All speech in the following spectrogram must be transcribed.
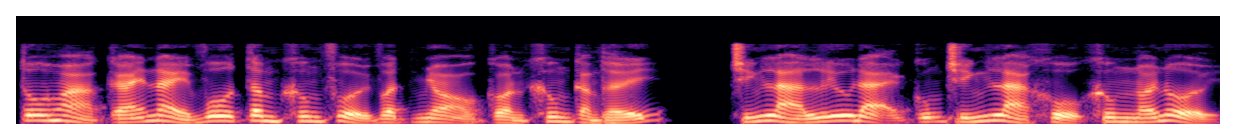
tô hỏa cái này vô tâm không phổi vật nhỏ còn không cảm thấy, chính là Lưu Đại cũng chính là khổ không nói nổi.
